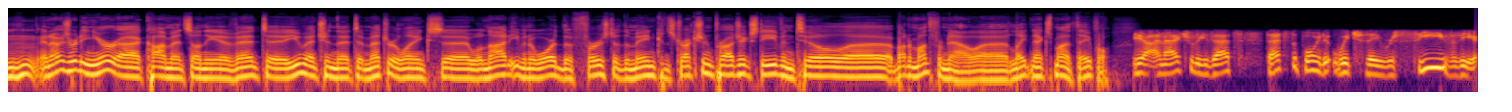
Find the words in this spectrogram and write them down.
Mm-hmm. And I was reading your uh, comments on the event. Uh, you mentioned that uh, Metrolinx uh, will not even award the first of the main construction projects, Steve, until uh, about a month from now, uh, late next month, April. Yeah, and actually, that's that's the point at which they receive the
